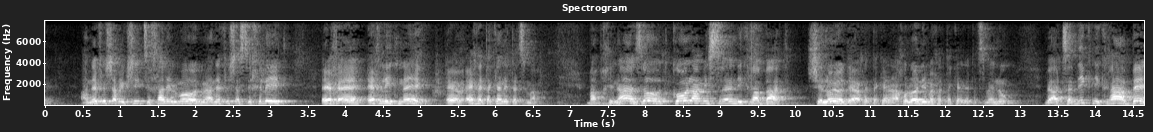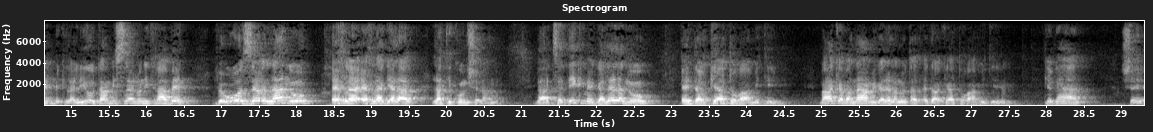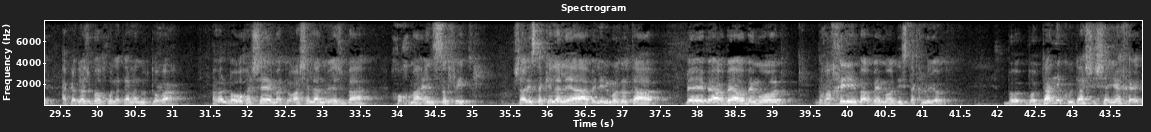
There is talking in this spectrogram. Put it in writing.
הנפש הרגשית צריכה ללמוד מהנפש השכלית איך, איך להתנהג, איך לתקן את עצמה. בבחינה הזאת כל עם ישראל נקרא בת, שלא יודע איך לתקן, אנחנו לא יודעים איך לתקן את עצמנו, והצדיק נקרא הבן, בכלליות עם ישראל לא נקרא הבן, והוא עוזר לנו איך, איך להגיע לתיקון שלנו. והצדיק מגלה לנו את דרכי התורה האמיתיים. מה הכוונה מגלה לנו את דרכי התורה האמיתיים? כיוון שהקדוש ברוך הוא נתן לנו תורה, אבל ברוך השם, התורה שלנו יש בה חוכמה אינסופית. אפשר להסתכל עליה וללמוד אותה בהרבה הרבה מאוד דרכים והרבה מאוד הסתכלויות. באותה נקודה ששייכת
